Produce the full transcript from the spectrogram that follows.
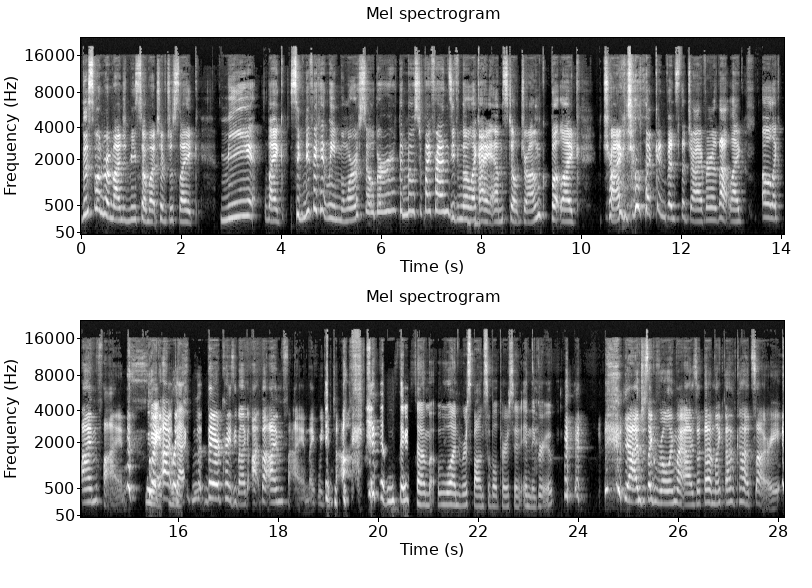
This one reminded me so much of just like me, like significantly more sober than most of my friends, even though like I am still drunk, but like trying to like convince the driver that like, oh, like I'm fine. like I like exactly. th- they're crazy, but like I, but I'm fine. Like we can talk. At least there's some one responsible person in the group. yeah, I'm just like rolling my eyes at them, like, oh god, sorry.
